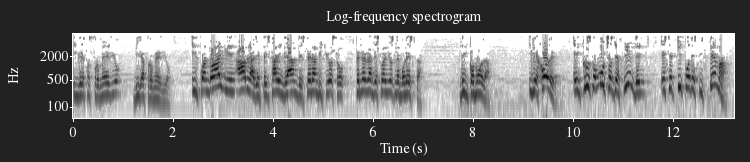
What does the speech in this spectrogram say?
Ingresos promedio, vida promedio. Y cuando alguien habla de pensar en grande, ser ambicioso, tener grandes sueños, le molesta, le incomoda y le jode. E incluso muchos defienden ese tipo de sistema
